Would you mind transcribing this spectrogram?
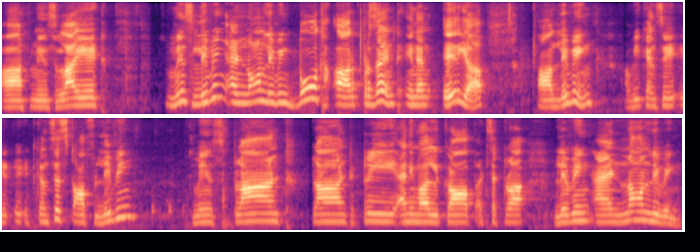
uh, means light, means living and non-living both are present in an area. living, we can say it, it consists of living means plant plant tree animal crop etc living and non-living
